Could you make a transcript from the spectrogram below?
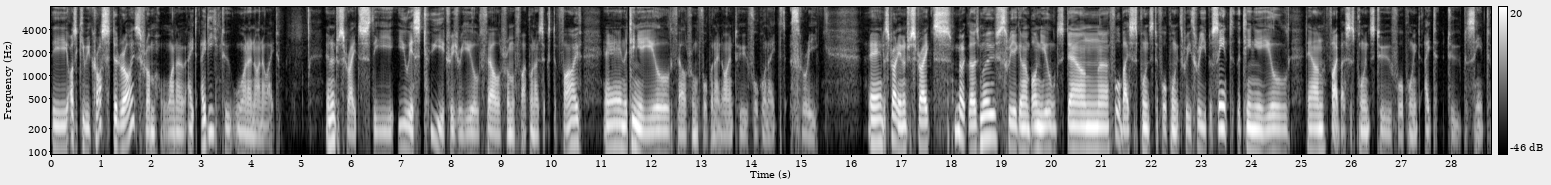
The Aussie Kiwi cross did rise from 108.80 to 109.08. In interest rates, the US two year Treasury yield fell from 5.06 to 5, and the 10 year yield fell from 4.89 to 4.83. And Australian interest rates mimic those moves. Three year government bond yields down uh, 4 basis points to 4.33%, the 10 year yield down 5 basis points to 4.82%.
